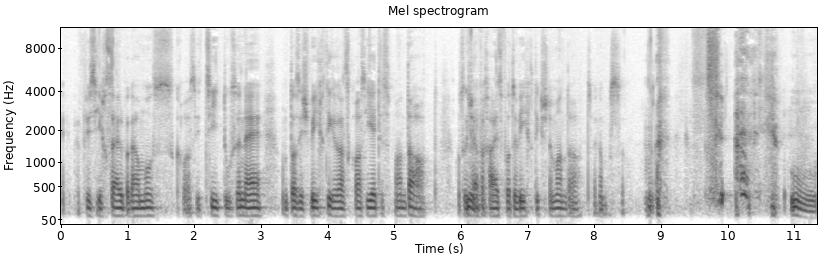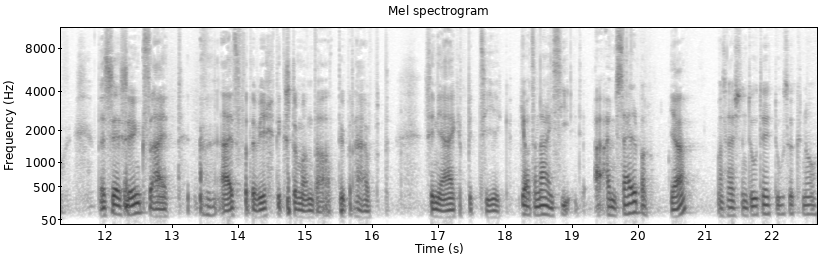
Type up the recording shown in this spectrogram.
eben für sich selber auch muss quasi Zeit rausnehmen und das ist wichtiger als quasi jedes Mandat. Also das ist einfach eines der wichtigsten Mandate, sagen wir es so. uh, das ist ja schön gesagt. Eines der wichtigsten Mandate überhaupt. Seine eigene Beziehung. Ja oder nein, sie, äh, einem selber. Ja. Was hast denn du dort rausgenommen?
